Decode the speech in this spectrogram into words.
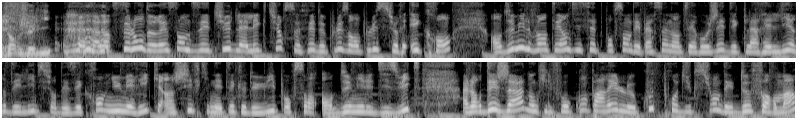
Genre, je lis. Alors, selon de récentes études, la lecture se fait de plus en plus sur écran. En 2021, 17% des personnes interrogées déclaraient lire des livres sur des écrans numériques, un chiffre qui n'était que de 8% en 2018. Alors déjà, donc il faut comparer le coût de production des deux formats.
